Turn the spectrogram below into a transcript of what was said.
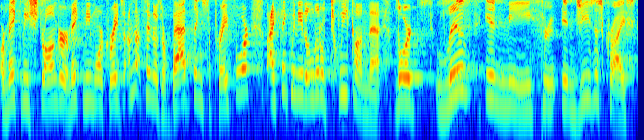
or, make me stronger or make me more courageous. I'm not saying those are bad things to pray for, but I think we need a little tweak on that. Lord, live in me through in Jesus Christ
